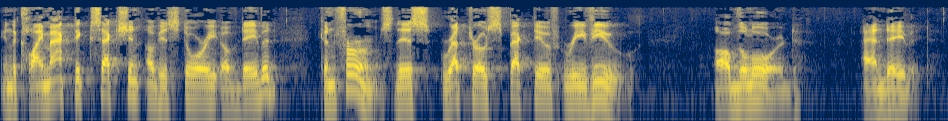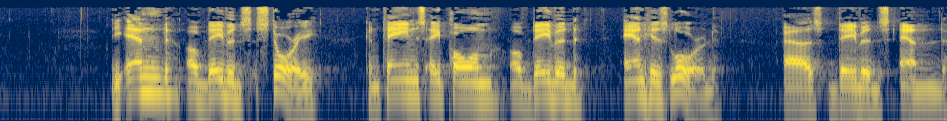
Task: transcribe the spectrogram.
in the climactic section of his story of David confirms this retrospective review of the Lord and David. The end of David's story contains a poem of David and his Lord as David's end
